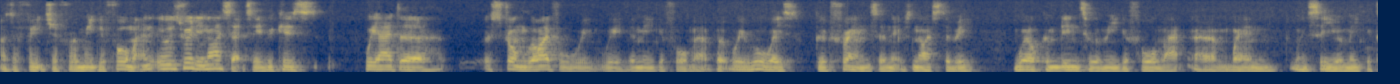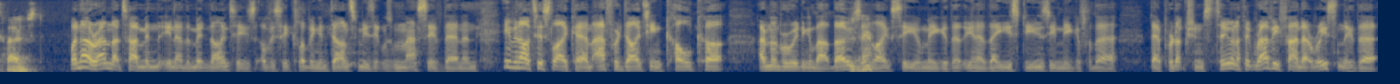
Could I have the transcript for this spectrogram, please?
as a feature for Amiga format, and it was really nice actually because we had a, a strong rivalry with Amiga format, but we were always good friends, and it was nice to be welcomed into Amiga format um, when when CU Amiga closed. Well, no, around that time in you know the mid '90s, obviously clubbing and dance music was massive then, and even artists like um, Aphrodite and Coldcut. I remember reading about those in Yeah. like CU Amiga that you know they used to use the Amiga for their their productions too. And I think Ravi found out recently that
